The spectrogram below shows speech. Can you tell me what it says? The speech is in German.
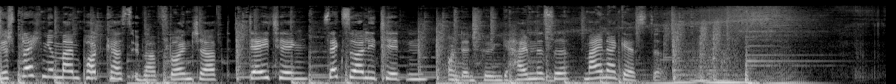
Wir sprechen in meinem Podcast über Freundschaft, Dating, Sexualitäten und enthüllen Geheimnisse meiner Gäste.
